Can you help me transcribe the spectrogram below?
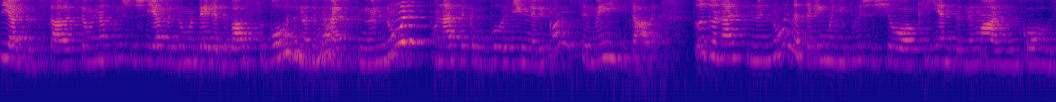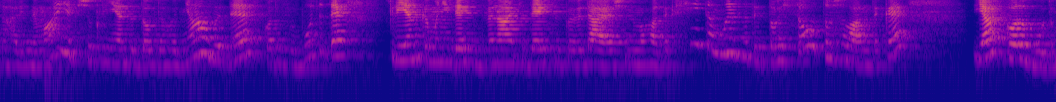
Ну як записалася? Вона пише, що я веду моделі до вас в суботу на 12.00. У нас якась було вільне віконце, і ми її взяли. Тут 12.00 Наталі мені пише, що клієнта немає, нікого взагалі немає. Я пишу клієнту доброго дня, ви де, скоро ви будете. Клієнтка мені десь в 12.10 відповідає, що не могла таксі там визвати, то сьо, то ладно таке. Я скоро буду.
